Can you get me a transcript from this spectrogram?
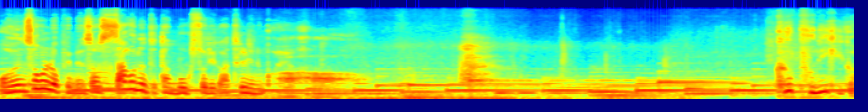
언성을 높이면서 싸우는 듯한 목소리가 들리는 거예요. 그 분위기가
